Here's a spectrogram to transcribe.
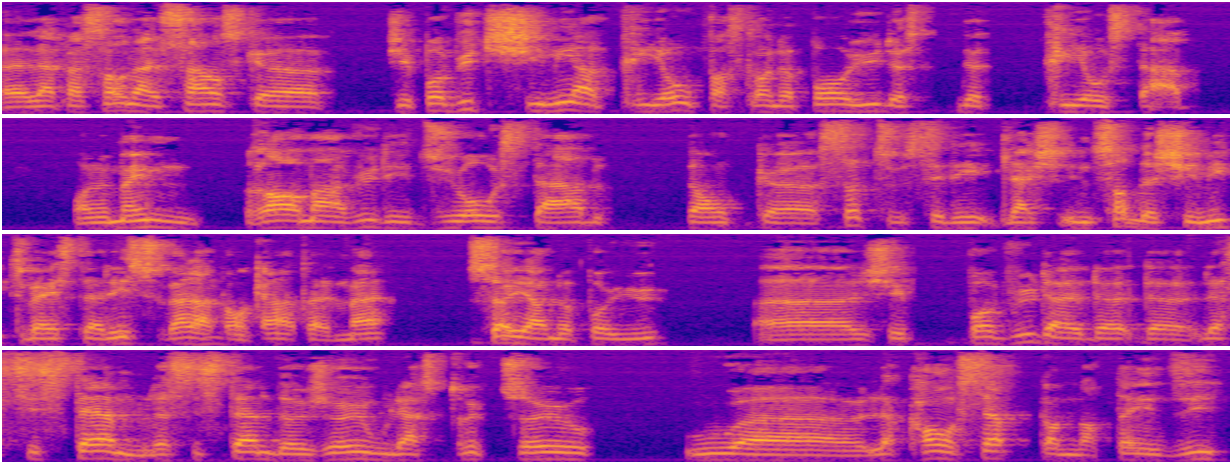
Euh, la façon dans le sens que j'ai pas vu de chimie en trio parce qu'on n'a pas eu de, trio stable. On a même rarement vu des duos stables. Donc, euh, ça, c'est une sorte de chimie que tu vas installer souvent dans ton camp d'entraînement. Ça, il n'y en a pas eu. Euh, j'ai pas vu le système, le système de jeu ou la structure ou euh, le concept, comme Martin dit.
